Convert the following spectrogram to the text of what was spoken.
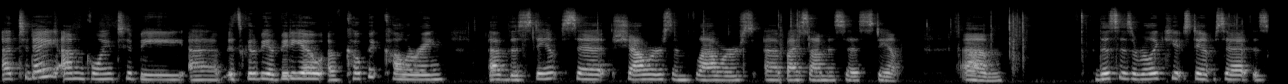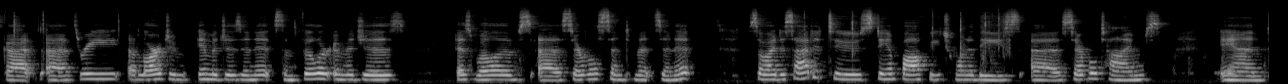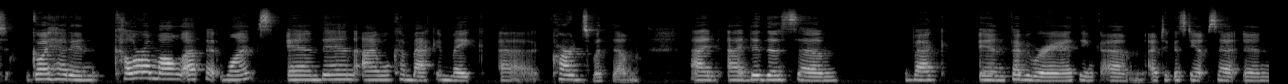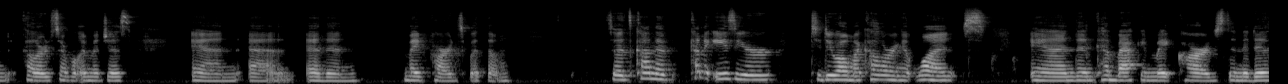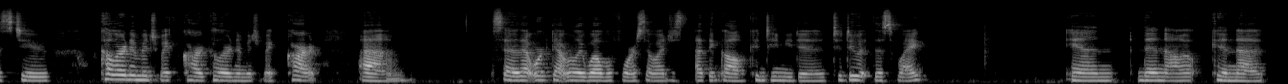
Uh, today I'm going to be, uh, it's going to be a video of Copic coloring of the stamp set Showers and Flowers uh, by Simon Says Stamp. Um, this is a really cute stamp set. It's got uh, three uh, large Im images in it, some filler images, as well as uh, several sentiments in it. So I decided to stamp off each one of these several times and go ahead and color them all up at once and then I will come back and make uh, cards with them. I, I did this um, back in February I think um, I took a stamp set and colored several images and and and then made cards with them. So it's kind of kind of easier to do all my coloring at once and then come back and make cards than it is to color an image, make a card, color an image, make a card. Um, so that worked out really well before. So I just I think I'll continue to to do it this way, and then I can uh,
